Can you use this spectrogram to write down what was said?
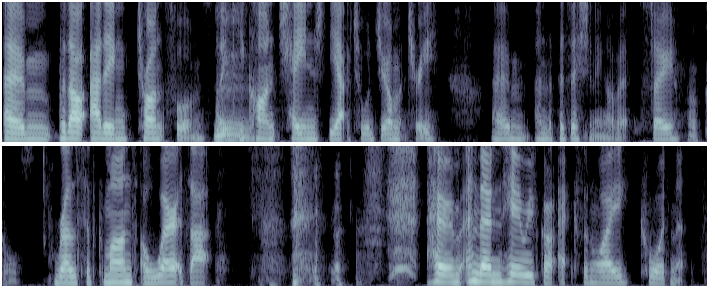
um without adding transforms. Like you Mm. can't change the actual geometry um and the positioning of it. So Of course. relative commands are where it's at. um, and then here we've got x and y coordinates.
